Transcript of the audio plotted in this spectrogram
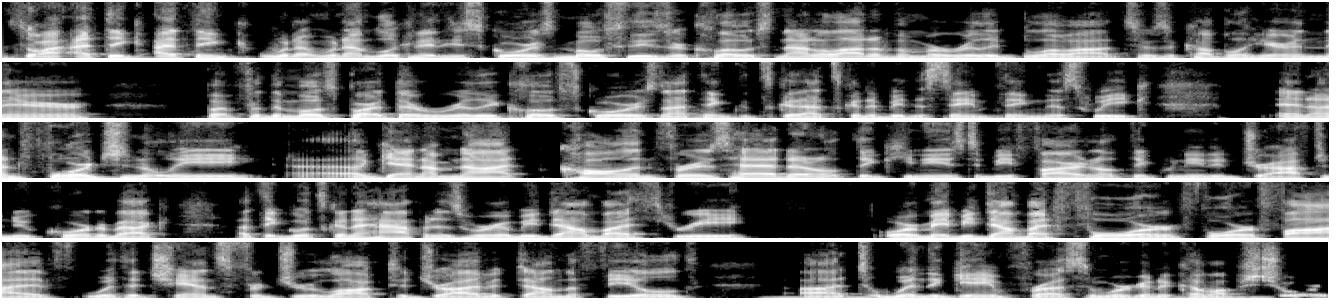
so I, I think I think when, I, when I'm looking at these scores, most of these are close. Not a lot of them are really blowouts. There's a couple here and there but for the most part, they're really close scores, and I think that's that's going to be the same thing this week. And unfortunately, uh, again, I'm not calling for his head. I don't think he needs to be fired. I don't think we need to draft a new quarterback. I think what's going to happen is we're going to be down by three, or maybe down by four, four or five, with a chance for Drew Lock to drive it down the field uh, to win the game for us, and we're going to come up short.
